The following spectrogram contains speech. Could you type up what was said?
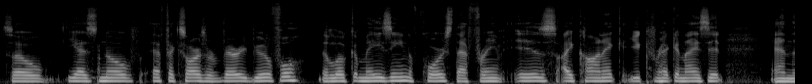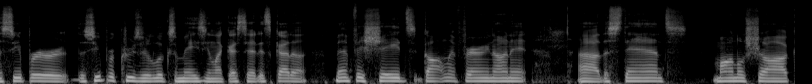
So you guys know FXRs are very beautiful. They look amazing. Of course, that frame is iconic. You can recognize it and the super the super cruiser looks amazing. Like i said it's got a memphis shades gauntlet fairing on it. Uh, the stance monoshock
